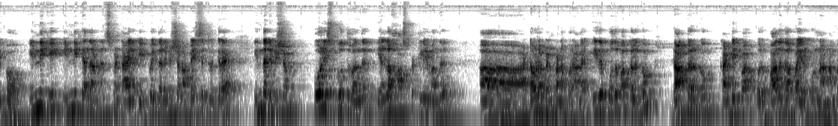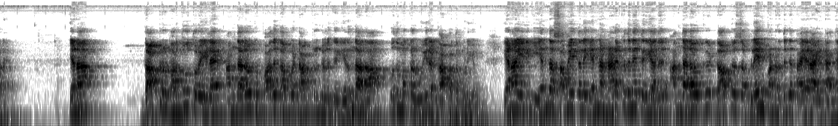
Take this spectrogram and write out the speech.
இப்போது இன்னைக்கு இன்னைக்கு அந்த அனௌன்ஸ்மெண்ட் ஆயிருக்கு. இப்போ இந்த நிமிஷம் நான் பேசிட்டு இருக்கிற இந்த நிமிஷம் போலீஸ் பூத் வந்து எல்லா ஹாஸ்பிட்டல்லையும் வந்து டெவலப்மெண்ட் பண்ண போகிறாங்க இது பொதுமக்களுக்கும் டாக்டருக்கும் கண்டிப்பாக ஒரு பாதுகாப்பாக இருக்கும்னு நான் நம்புகிறேன் ஏன்னா டாக்டர் மருத்துவத்துறையில் அந்த அளவுக்கு பாதுகாப்பு டாக்டர்களுக்கு இருந்தால் தான் பொதுமக்கள் உயிரை காப்பாற்ற முடியும். ஏன்னா இன்னைக்கு எந்த சமயத்தில் என்ன நடக்குதுன்னே தெரியாது. அந்த அளவுக்கு டாக்டர்ஸை ப்ளேம் பண்ணுறதுக்கு தயாராகிட்டாங்க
